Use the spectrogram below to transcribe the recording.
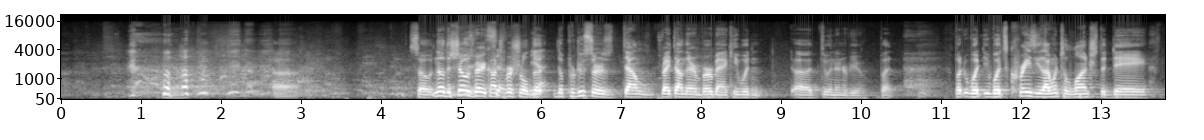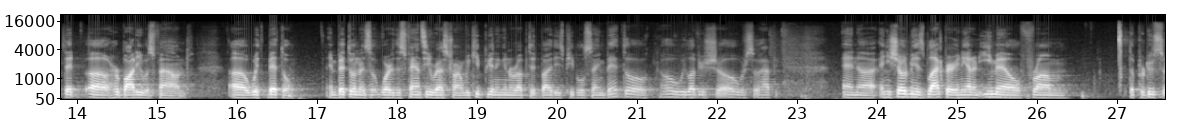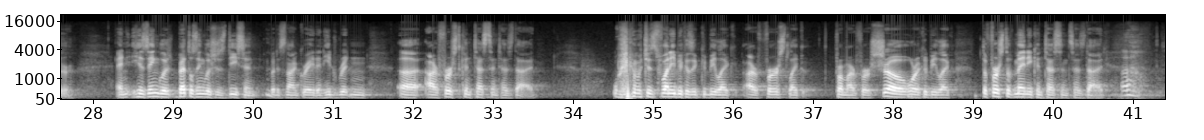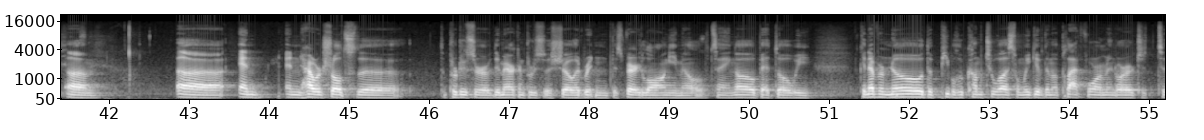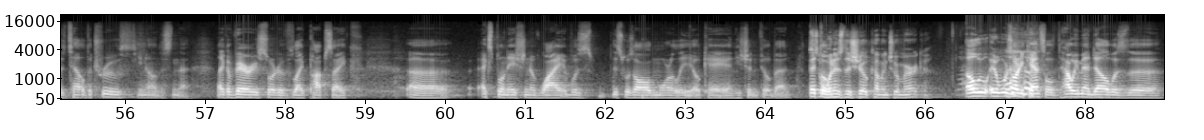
you know. Uh, so no, the show is very So, controversial. yeah. The the producers down right down there in Burbank, he wouldn't uh, do an interview, but. But what, what's crazy is I went to lunch the day that uh, her body was found uh, with Beto. And Beto is we're at this fancy restaurant. We keep getting interrupted by these people saying, Beto, oh, we love your show. We're so happy. And, uh, and he showed me his Blackberry, and he had an email from the producer. And his English, Beto's English is decent, but it's not great. And he'd written, uh, our first contestant has died. Which is funny because it could be like our first, like from our first show, or it could be like the first of many contestants has died. Oh, Um, uh, and, and Howard Schultz, the, the producer of the American producer of the show, had written this very long email saying, oh, Beto, we can never know the people who come to us when we give them a platform in order to, to tell the truth, you know, this and that. Like a very sort of like pop psych uh, explanation of why it was, this was all morally okay and he shouldn't feel bad. So when is the show coming to America? Oh, it was already canceled. Howie Mandel was the,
